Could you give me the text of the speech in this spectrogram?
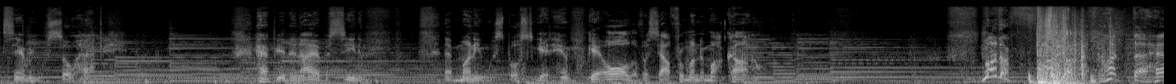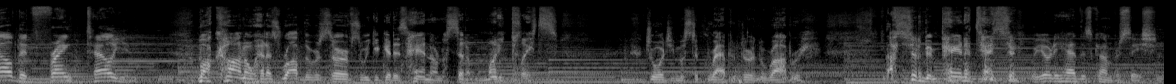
Sammy was so happy. Happier than I ever seen him. That money was supposed to get him, get all of us out from under Marcano. Motherfucker! What the hell did Frank tell you? Marcano had us rob the reserve so he could get his hand on a set of money plates. Giorgi must have grabbed him during the robbery. I should have been paying attention. We already had this conversation.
